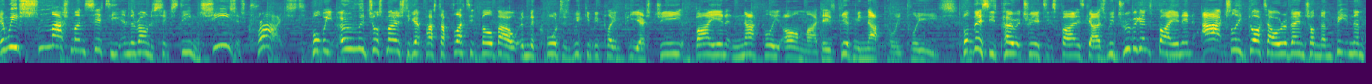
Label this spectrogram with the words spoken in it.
And we've smashed Man City in the round of 16. Jesus Christ. But we only just managed to get past Athletic Bilbao in the quarters. We could be playing PSG, Bayern, Napoli. Oh my days, give me Napoli, please. But this is poetry at its finest, guys. We drew against Bayern and actually got our revenge on them, beating them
